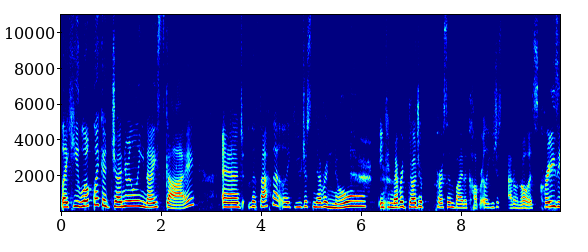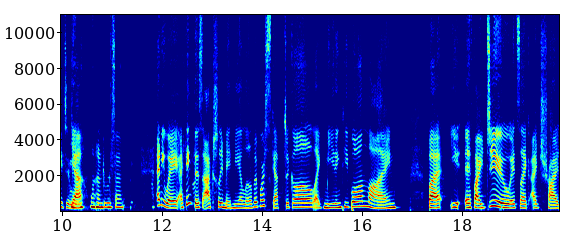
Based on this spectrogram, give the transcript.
Like he looked like a genuinely nice guy. And the fact that like you just never know, you can never judge a person by the cover. Like you just I don't know, it's crazy to me. Yeah, 100%. Anyway, I think this actually made me a little bit more skeptical, like meeting people online, but if I do, it's like I try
